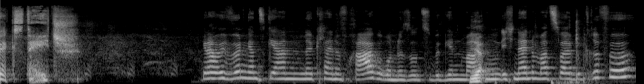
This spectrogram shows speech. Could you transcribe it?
Backstage. Genau, wir würden ganz gerne eine kleine Fragerunde so zu Beginn machen. Ja. Ich nenne mal zwei Begriffe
